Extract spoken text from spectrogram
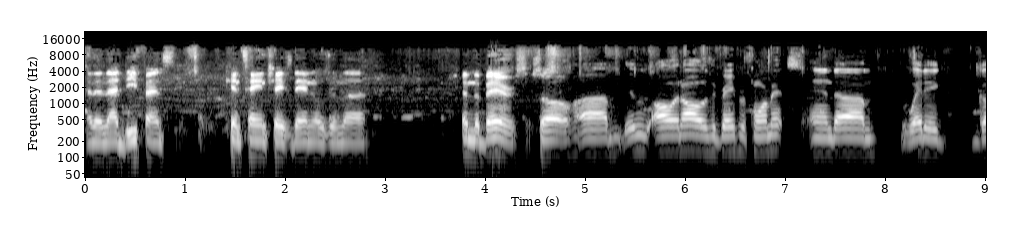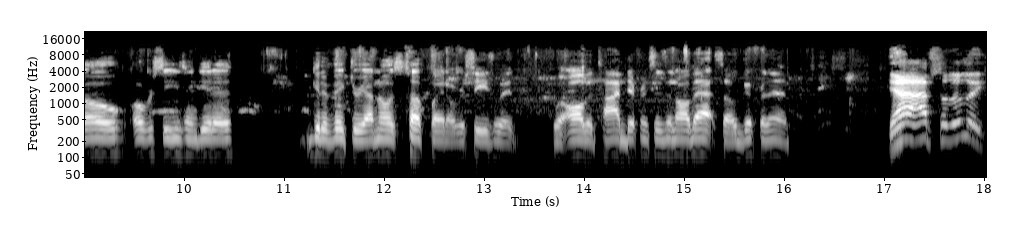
and then that defense contained Chase Daniels in the in the Bears. So um, it was all in all, it was a great performance and um, way to go overseas and get a get a victory. I know it's tough playing overseas with with all the time differences and all that. So good for them. Yeah, absolutely.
